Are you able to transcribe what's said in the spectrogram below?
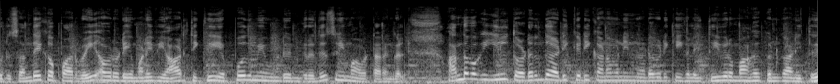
ஒரு சந்தேக பார்வை அவருடைய மனைவி ஆர்த்திக்கு எப்போதுமே உண்டு என்கிறது சினிமா வட்டாரங்கள். அந்த வகையில் தொடர்ந்து அடிக்கடி கணவனின் நடவடிக்கைகளை தீவிரமாக கண்காணித்து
